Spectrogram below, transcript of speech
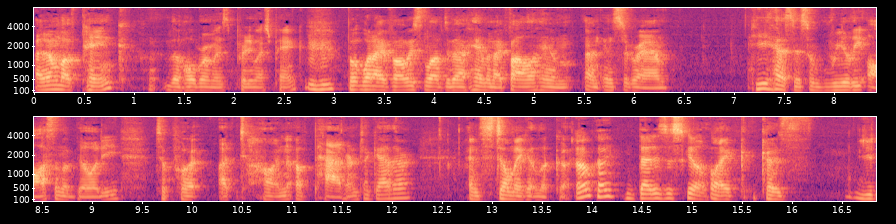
I don't love pink. The whole room is pretty much pink. Mm-hmm. But what I've always loved about him, and I follow him on Instagram, he has this really awesome ability to put a ton of pattern together and still make it look good Okay, that is a skill. like because you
